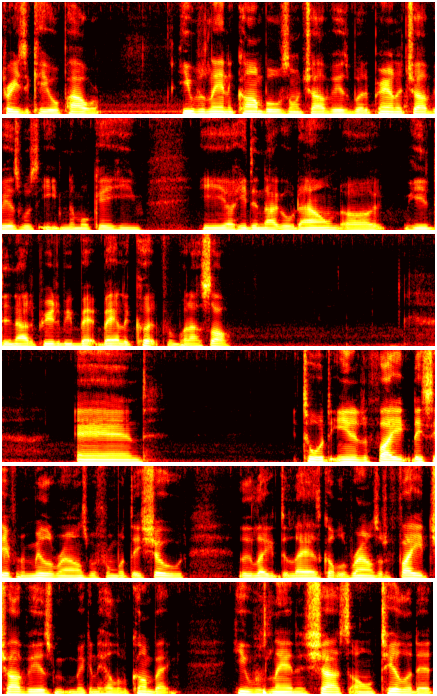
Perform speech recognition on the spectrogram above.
crazy KO power. He was landing combos on Chavez, but apparently Chavez was eating them. Okay, he he uh, he did not go down. Uh, he did not appear to be ba- badly cut from what I saw. And toward the end of the fight, they said from the middle rounds, but from what they showed, looked like the last couple of rounds of the fight, Chavez making a hell of a comeback. He was landing shots on Taylor that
